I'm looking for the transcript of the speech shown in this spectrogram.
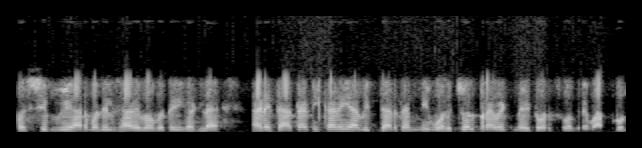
पश्चिम बिहारमधील शाळेबाबतही घडलाय. आणि त्या त्या ठिकाणी या विद्यार्थ्यांनी व्हर्च्युअल प्रायव्हेट नेटवर्क वगैरे वापरून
